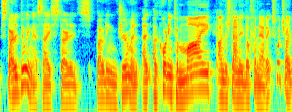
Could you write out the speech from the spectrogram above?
started doing this. I started spouting German uh, according to my understanding of the phonetics, which I,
